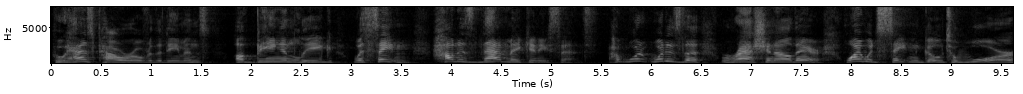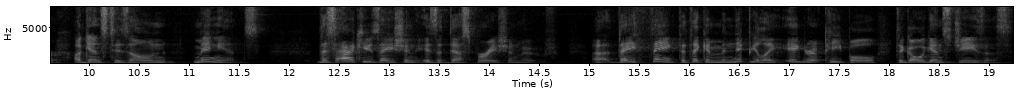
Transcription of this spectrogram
who has power over the demons of being in league with Satan. How does that make any sense? What, what is the rationale there? Why would Satan go to war against his own minions? This accusation is a desperation move. Uh, they think that they can manipulate ignorant people to go against Jesus.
